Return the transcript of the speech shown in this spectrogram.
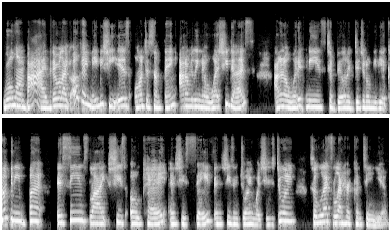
roll on by, they were like, okay, maybe she is onto something. I don't really know what she does. I don't know what it means to build a digital media company, but it seems like she's okay and she's safe and she's enjoying what she's doing. So let's let her continue.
